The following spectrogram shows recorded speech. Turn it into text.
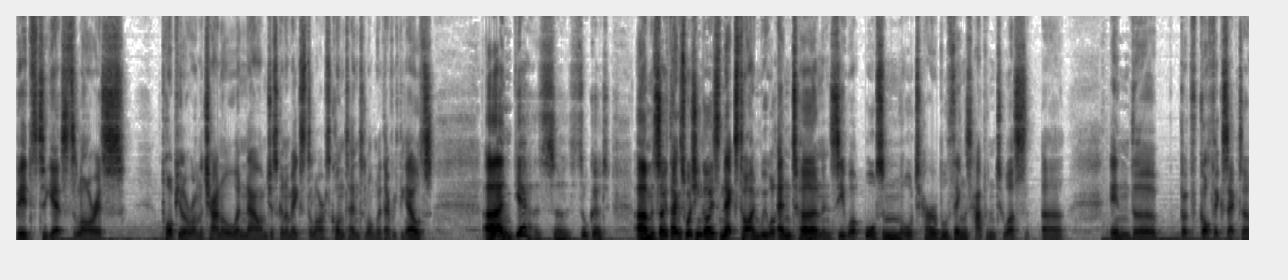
bid to get Stellaris popular on the channel, and now I'm just going to make Stellaris content along with everything else. Uh, and yeah, it's, uh, it's all good. Um, so thanks for watching, guys. Next time we will end turn and see what awesome or terrible things happen to us uh, in the Gothic sector.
